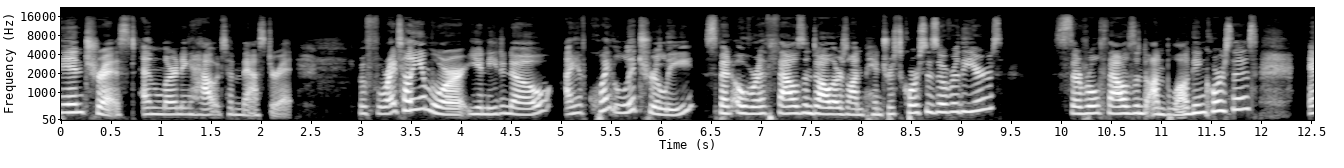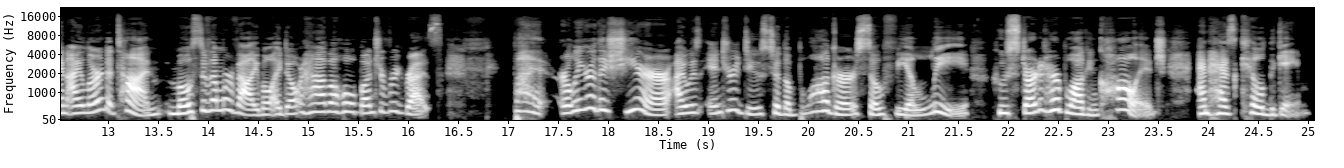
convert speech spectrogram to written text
Pinterest and learning how to master it. Before I tell you more, you need to know I have quite literally spent over a thousand dollars on Pinterest courses over the years several thousand on blogging courses, and I learned a ton. Most of them were valuable. I don't have a whole bunch of regrets. But earlier this year, I was introduced to the blogger Sophia Lee, who started her blog in college and has killed the game.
